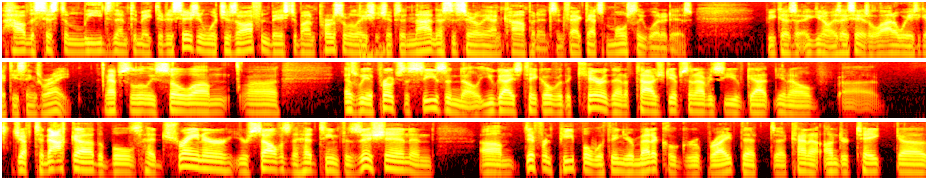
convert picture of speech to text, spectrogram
how the system leads them to make their decision, which is often based upon personal relationships and not necessarily on competence. In fact, that's mostly what it is. Because, uh, you know, as I say, there's a lot of ways to get these things right. Absolutely. So, um, uh, as we approach the season, though, you guys take over the care then of Taj Gibson. Obviously, you've got, you know, uh, Jeff Tanaka, the Bulls head trainer, yourself as the head team physician, and um, different people within your medical group, right, that uh, kind of undertake uh,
